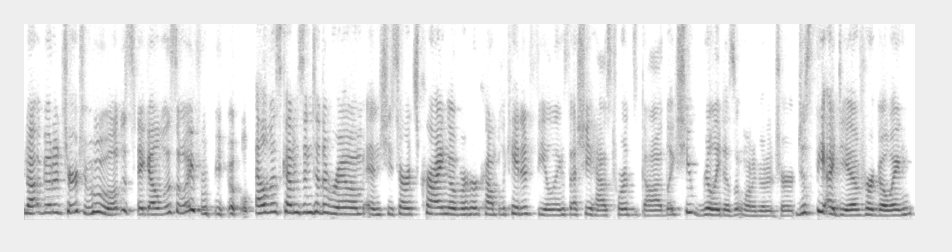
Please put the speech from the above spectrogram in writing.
Not go to church? Ooh, I'll just take Elvis away from you. Elvis comes into the room and she starts crying over her complicated feelings that she has towards God. Like, she really doesn't want to go to church. Just the idea of her going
